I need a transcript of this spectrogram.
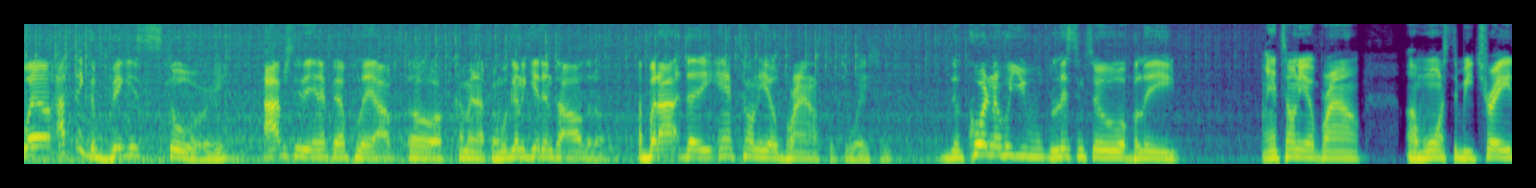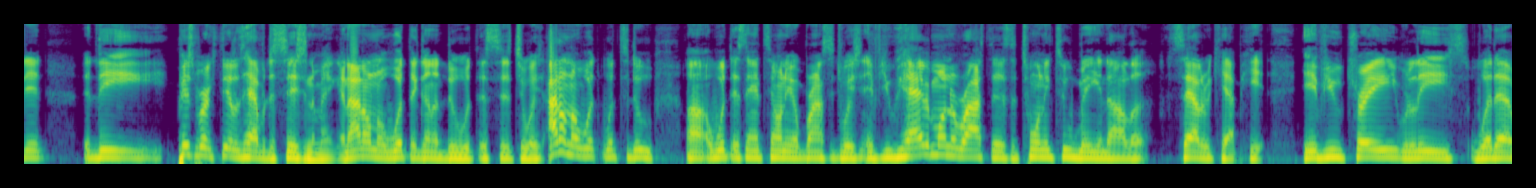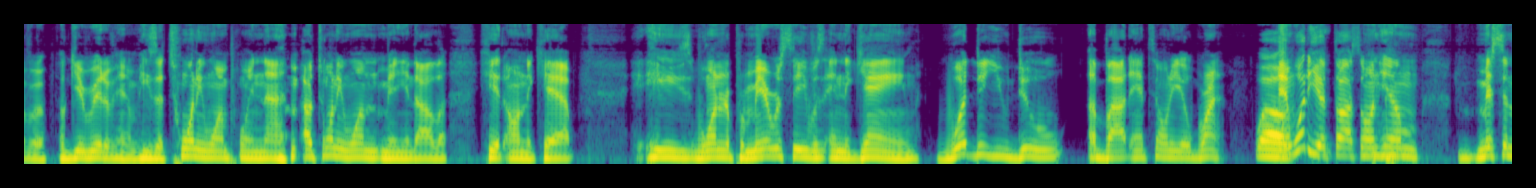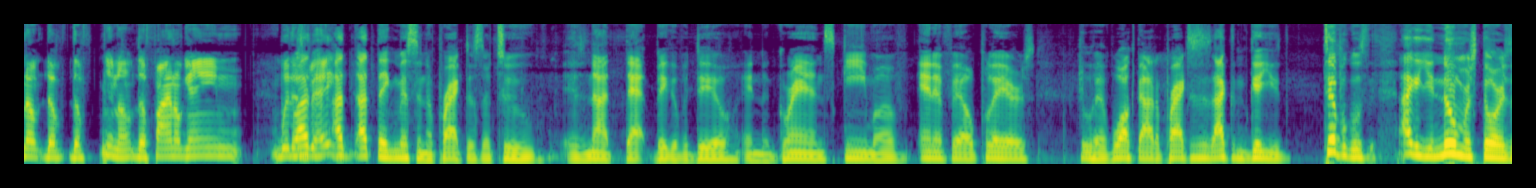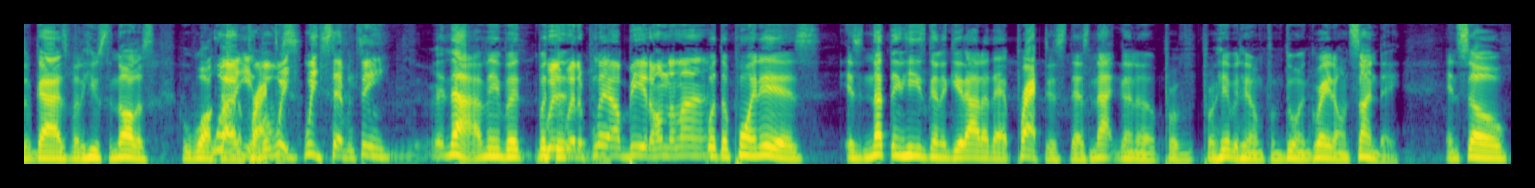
Well, I think the biggest story, obviously, the NFL playoffs are coming up, and we're going to get into all of those. But I, the Antonio Brown situation, according to who you listen to or believe, Antonio Brown um, wants to be traded. The Pittsburgh Steelers have a decision to make, and I don't know what they're going to do with this situation. I don't know what, what to do uh, with this Antonio Brown situation. If you have him on the roster, it's a $22 million salary cap hit. If you trade, release, whatever, or get rid of him, he's a $21.9 or $21 million hit on the cap. He's one of the premier receivers in the game. What do you do about Antonio Brown? Well, and what are your thoughts on him missing the the, the you know the final game with Well, his behavior? I, I think missing a practice or two is not that big of a deal in the grand scheme of NFL players who have walked out of practices. I can give you typical. I give you numerous stories of guys for the Houston Oilers who walked well, out of yeah, practice. but week week seventeen Nah, I mean, but but with, the, with a playoff bid on the line. but the point is, is nothing he's going to get out of that practice that's not going to pro- prohibit him from doing great on Sunday. And so,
